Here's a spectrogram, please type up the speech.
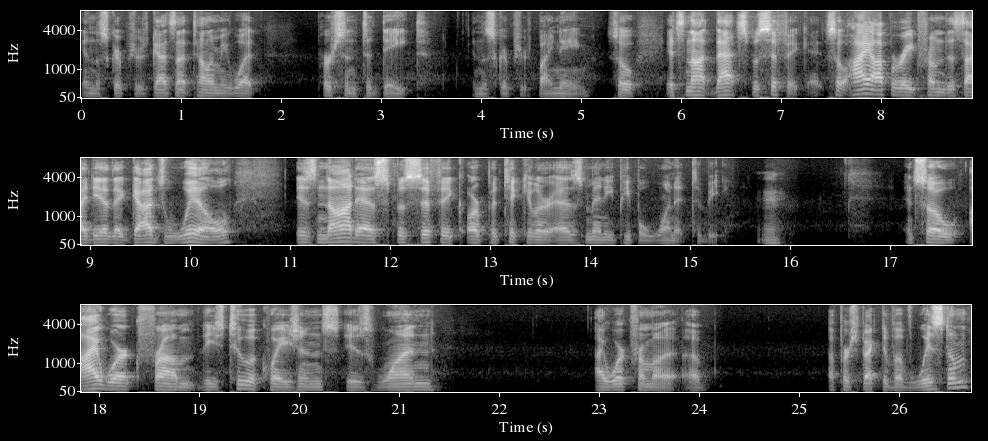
in the scriptures. God's not telling me what person to date in the scriptures by name. So it's not that specific. So I operate from this idea that God's will is not as specific or particular as many people want it to be. Mm. And so I work from these two equations is one I work from a, a a perspective of wisdom.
